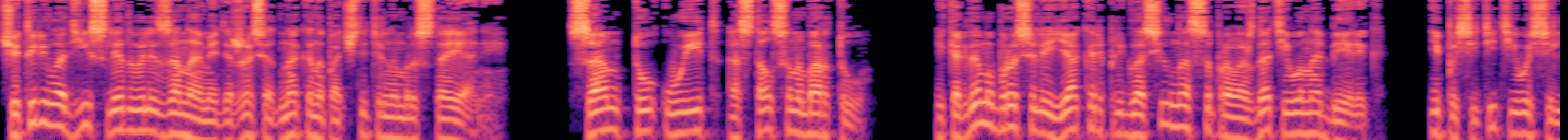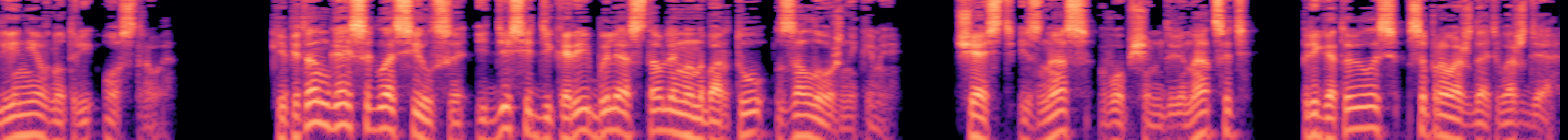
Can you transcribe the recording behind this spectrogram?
Четыре ладьи следовали за нами, держась, однако, на почтительном расстоянии. Сам Тууит остался на борту, и когда мы бросили якорь, пригласил нас сопровождать его на берег и посетить его селение внутри острова. Капитан Гай согласился, и десять дикарей были оставлены на борту заложниками. Часть из нас, в общем двенадцать, приготовилась сопровождать вождя.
